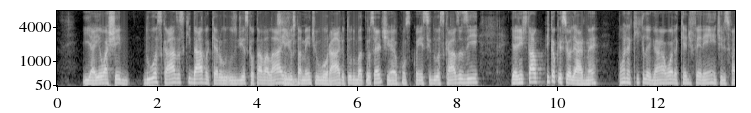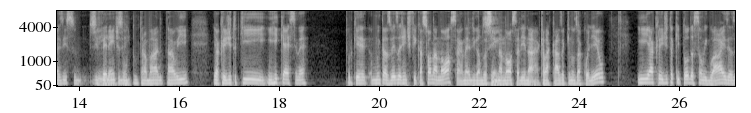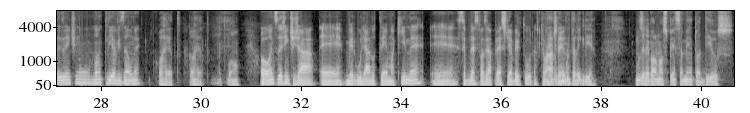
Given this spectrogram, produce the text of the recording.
E aí eu achei duas casas que dava, que eram os dias que eu tava lá Sim. e justamente o horário, tudo bateu certinho. Aí eu conheci duas casas e, e a gente tá, fica com esse olhar, né? Olha aqui que legal, olha que é diferente, eles fazem isso sim, diferente sim. Do, do, trabalho e tal. E, e eu acredito que enriquece, né? Porque muitas vezes a gente fica só na nossa, né? Digamos assim, sim. na nossa ali, naquela casa que nos acolheu. E acredita que todas são iguais e às vezes a gente não, não amplia a visão, né? Correto, correto. Muito bom. Ó, antes da gente já é, mergulhar no tema aqui, né? É, se você pudesse fazer a prece de abertura. Claro, com muita alegria. Vamos elevar o nosso pensamento a Deus.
